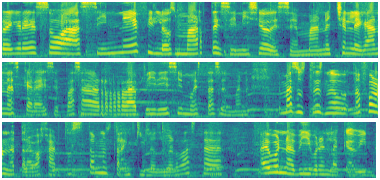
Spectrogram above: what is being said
Regreso a Cinéfilos, martes, inicio de semana. Échenle ganas, caray, se pasa rapidísimo esta semana. Además, ustedes no, no fueron a trabajar, entonces estamos tranquilos, ¿verdad? Está, hay buena vibra en la cabina.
